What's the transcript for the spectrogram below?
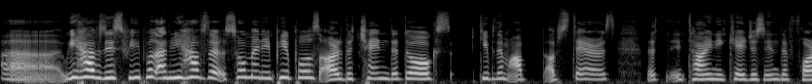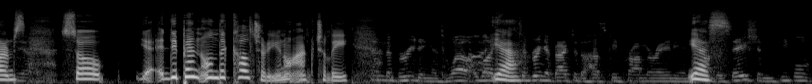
Uh, we have these people, and we have the so many peoples are the chain the dogs keep them up upstairs, in tiny cages in the farms. So yeah, it depends on the culture, you know. Actually, And the breeding as well. Like, Yeah. To bring it back to the Husky Pomeranian Yes. conversation, people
